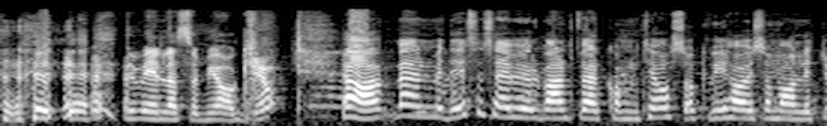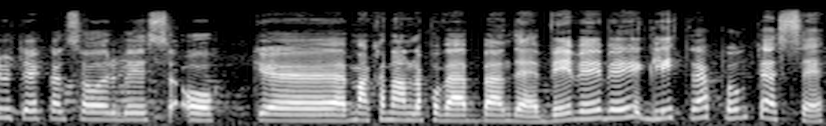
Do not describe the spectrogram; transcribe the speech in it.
Du menar som jag? Ja. Ja, men med det så säger vi väl varmt välkomna till oss och vi har ju som vanligt utökad service och eh, man kan handla på webben. Det är www.glittra.se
